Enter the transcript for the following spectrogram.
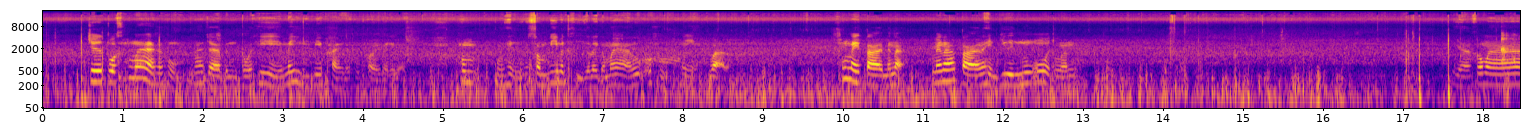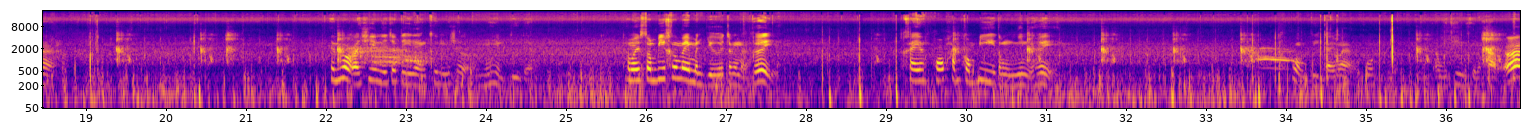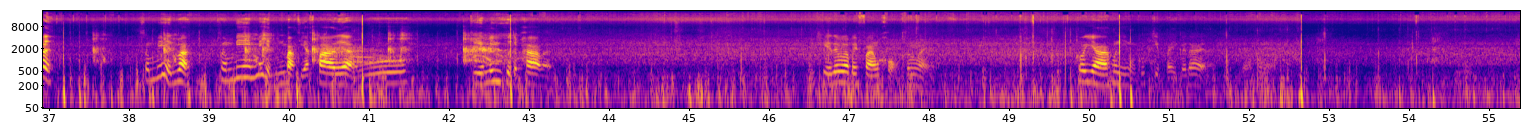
เจอตัวข้างหน้าครับผม น่าจะเป็นตัวที่ไม่มีมีภัยเลยผมปล่อยไปดีกว่าเพราะผมเห็นซอมบี้มันถืออะไรกันมาโอ้โหนี่ว่าข้างในตายไหมน่ะ ไม่น่าตายนะเห็นยืนงูๆตรงนั้น อย่าเข้ามา เห็นบอกอาชีพนี้จะตีแรงขึ้นไม่ใช่เหรอไม่เห็นตีแรง ทำไมซอมบี้ข้างในมันเยอะจังนะเฮ้ย ใครเพาะพันธุ์ซอมบี้ตรงนี้เนี่ยเฮ้ยผมตีไกลมากพวกอาวุธที่มีคุณภาพเอ้ย ซอมบี้เห็นป่ะ ซอมบี้ไม่เห็นแบาดยักษ์ตาเลยอะ โอ้เกมไม่มีคุณภาพอะ โอเคได้ว่าไปฟาร์มของข้างในก็ยาพวกนี้ผมก็เก็บไปก็ได้นะยาพวกนี้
